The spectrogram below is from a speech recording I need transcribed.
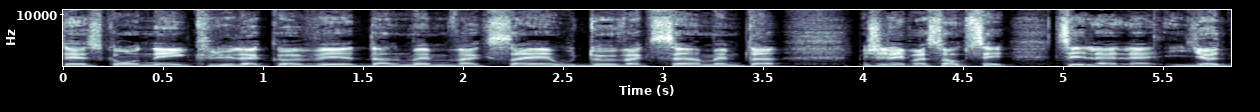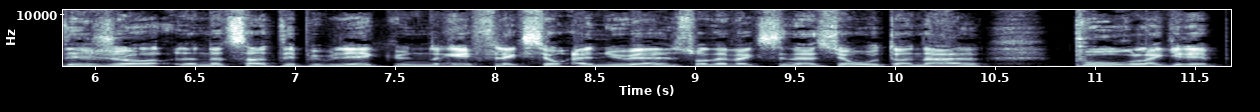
Est-ce qu'on inclut la COVID dans le même vaccin ou deux vaccins en même temps? Mais j'ai l'impression que c'est, il y a déjà dans notre santé publique une réflexion annuelle sur la vaccination automnale pour la grippe.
